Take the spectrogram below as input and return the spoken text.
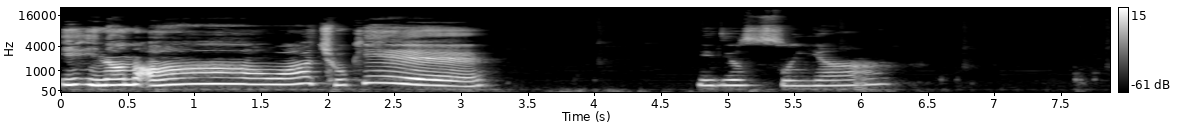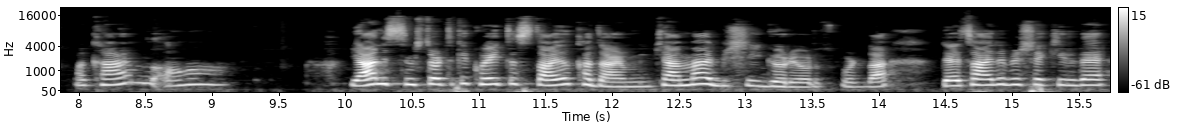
İ inan aa çok iyi. Ne diyorsun ya? Bakar mısın? Aa. Yani Sims 4'teki Create a Style kadar mükemmel bir şey görüyoruz burada. Detaylı bir şekilde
